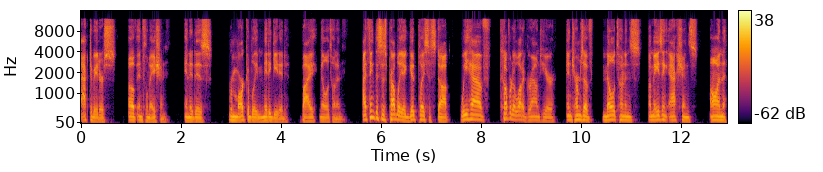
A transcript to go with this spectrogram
activators of inflammation, and it is remarkably mitigated by melatonin. I think this is probably a good place to stop. We have covered a lot of ground here in terms of melatonin's amazing actions on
